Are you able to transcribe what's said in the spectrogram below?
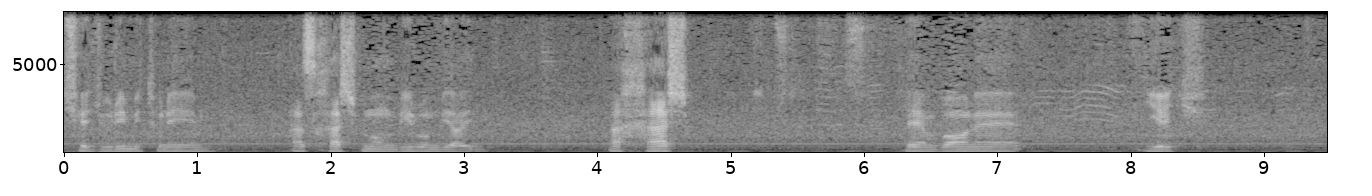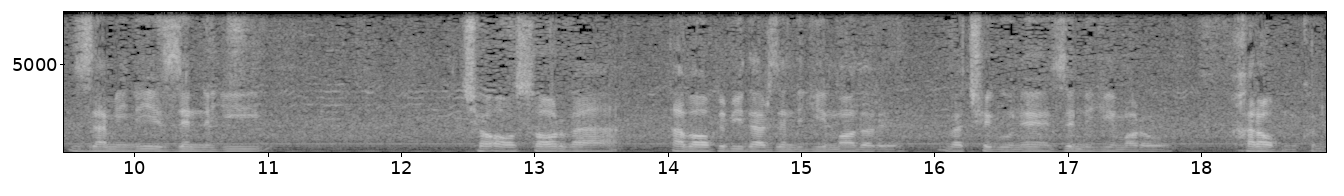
چجوری می‌تونیم از خشممون بیرون بیاییم؟ و خشم به عنوان یک زمینه زندگی چه آثار و عواقبی در زندگی ما داره و چگونه زندگی ما رو خراب می‌کنه.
